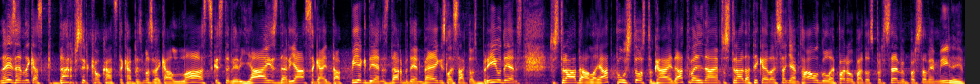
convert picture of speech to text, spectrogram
reizēm likās, ka darbs ir kaut kāds kā bezmazliet kā lāsts, kas tev ir jāizdara, jāsagaida tā piekdienas, darba dienas beigas, lai sāktos brīvdienas. Tu strādā, lai atpūstos, tu gaidi atvaļinājumu, tu strādā tikai, lai saņemtu algu, lai parūpētos par sevi un par saviem mīļajiem.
